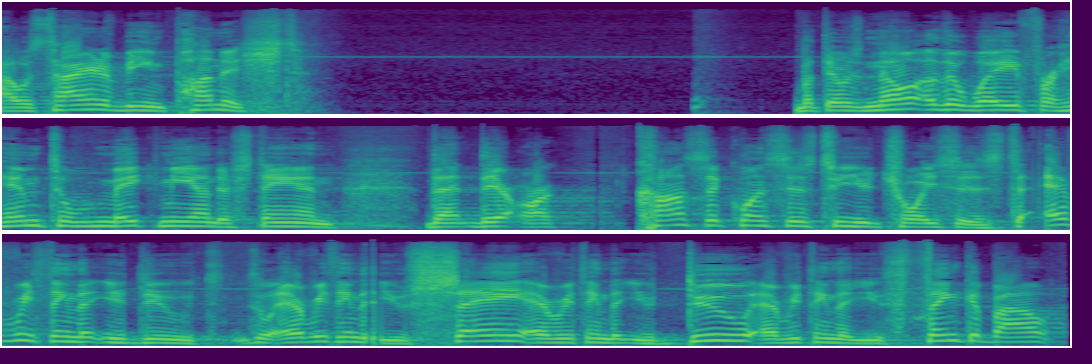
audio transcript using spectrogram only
I was tired of being punished. But there was no other way for him to make me understand that there are consequences to your choices, to everything that you do, to everything that you say, everything that you do, everything that you think about.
